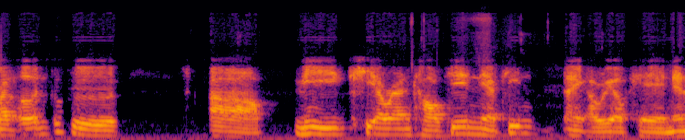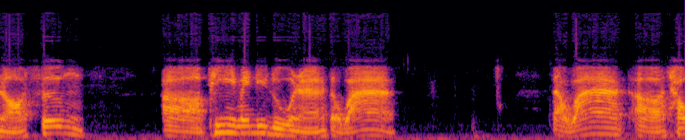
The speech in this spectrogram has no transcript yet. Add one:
บังเอิญก็คือเอ่อมีเคียรันคาลกินเนี่ยที่ใน a รียลเพนเนี่ยเนาะซึ่งเอ่อพี่ไม่ได้ดูนะ แต่ว่า แต่ว่าเอ่อเท่า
